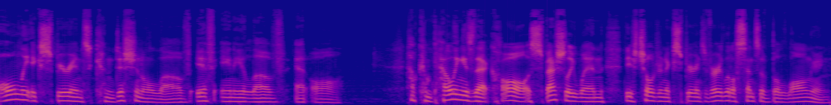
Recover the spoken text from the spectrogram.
only experience conditional love, if any love at all. How compelling is that call, especially when these children experience very little sense of belonging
